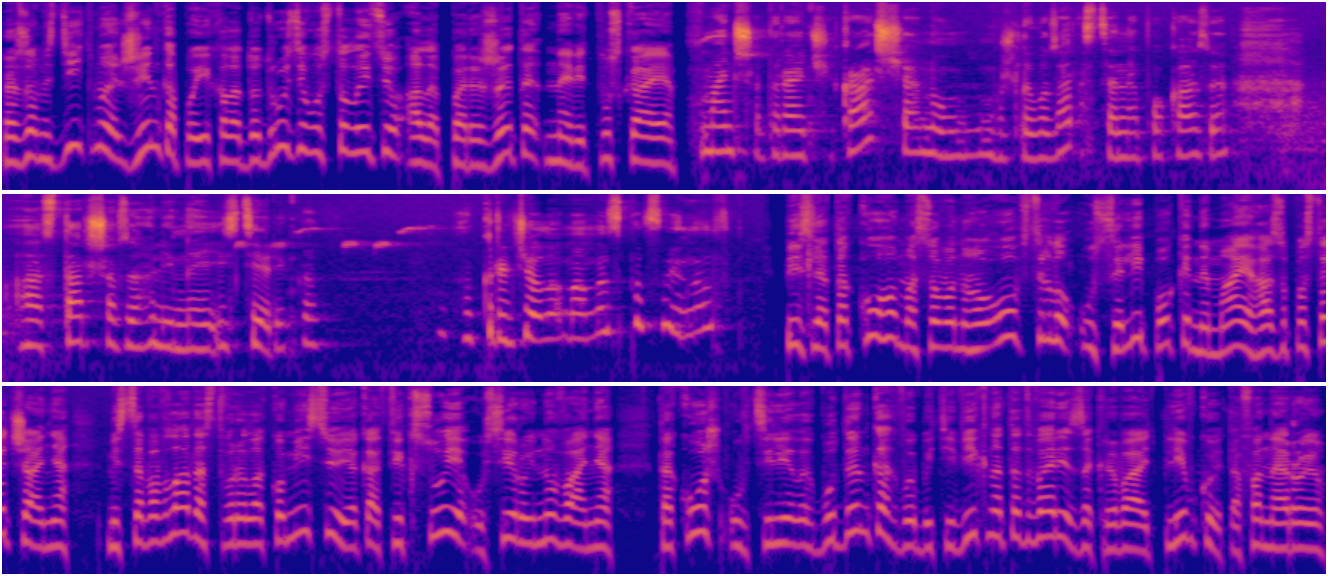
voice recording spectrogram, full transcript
Разом з дітьми жінка поїхала до друзів у столицю, але пережити не відпускає. Менша, до речі, краще, ну, можливо, зараз це не показує. А старша взагалі не істерика. Кричала, мама, спаси нас. Після такого масованого обстрілу у селі поки немає газопостачання. Місцева влада створила комісію, яка фіксує усі руйнування. Також у вцілілих будинках вибиті вікна та двері закривають плівкою та фанерою.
